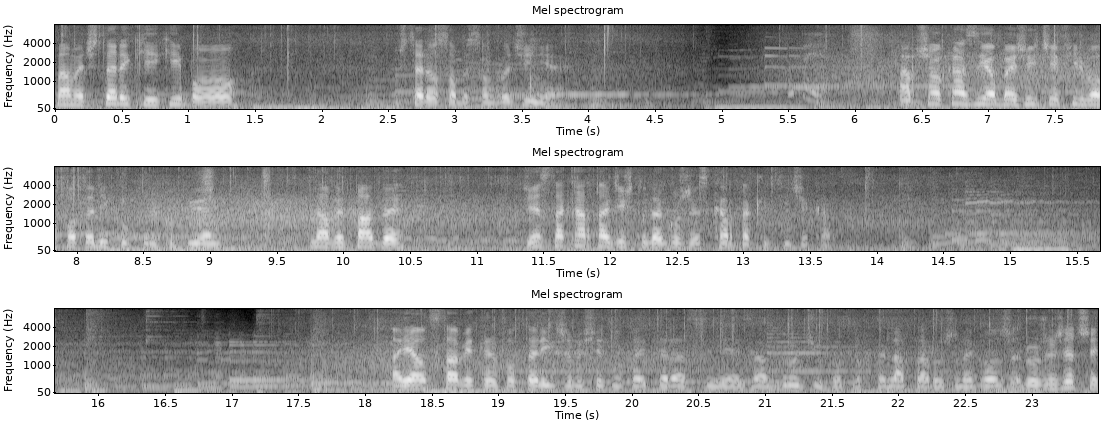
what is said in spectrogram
Mamy cztery kijki, bo cztery osoby są w rodzinie. A przy okazji obejrzyjcie film o foteliku, który kupiłem na wypadek. Gdzie jest ta karta? Gdzieś tu na górze jest karta, kliknijcie kartę. A ja odstawię ten fotelik, żeby się tutaj teraz nie zabrudził, bo trochę lata różnego, różnych rzeczy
